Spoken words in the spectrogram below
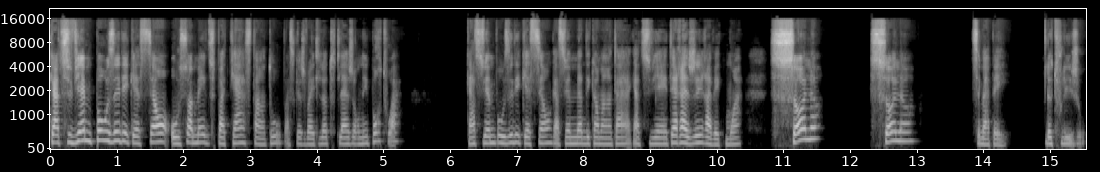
Quand tu viens me poser des questions au sommet du podcast tantôt, parce que je vais être là toute la journée pour toi, quand tu viens me poser des questions, quand tu viens me mettre des commentaires, quand tu viens interagir avec moi, ça là, ça là, c'est ma paye de tous les jours.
